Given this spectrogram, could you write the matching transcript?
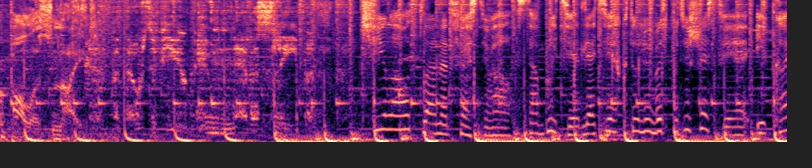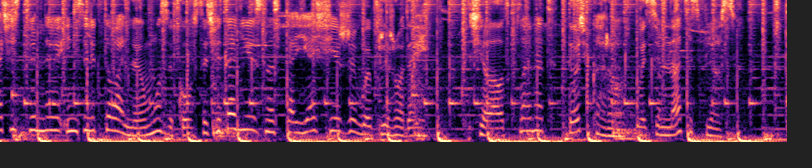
Megapolis Night. For those of you who never sleep. Chill Out Planet Festival – событие для тех, кто любит путешествия и качественную интеллектуальную музыку в сочетании с настоящей живой природой. chilloutplanet.ru 18+.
